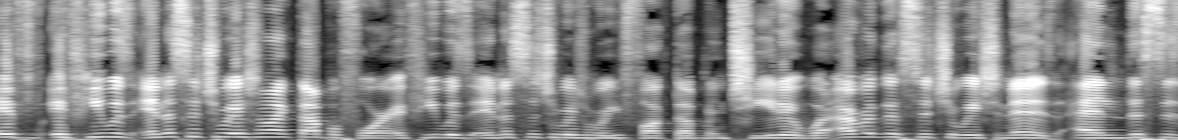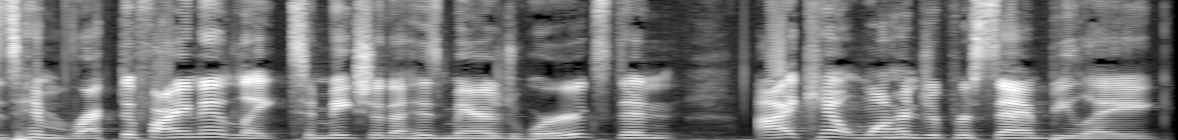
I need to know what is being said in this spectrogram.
if if he was in a situation like that before, if he was in a situation where he fucked up and cheated, whatever the situation is, and this is him rectifying it, like to make sure that his marriage works, then I can't one hundred percent be like,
